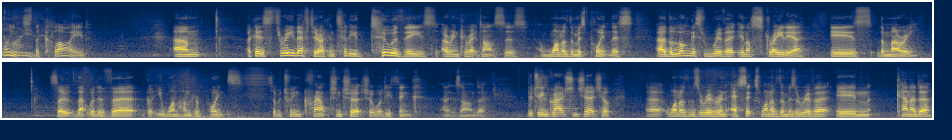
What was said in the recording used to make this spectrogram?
points, the Clyde. Um, okay, there's three left here. I can tell you two of these are incorrect answers, and one of them is pointless. Uh, the longest river in Australia is the Murray. So that would have uh, got you 100 points. So between Crouch and Churchill, what do you think, Alexander? Between Crouch and Churchill? Uh, one of them is a river in Essex, one of them is a river in Canada.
